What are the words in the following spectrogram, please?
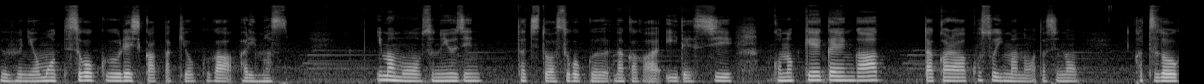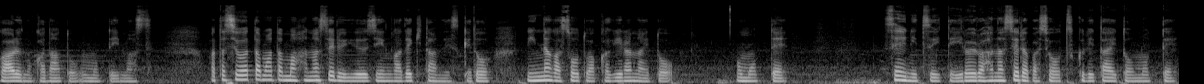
いうふうに思ってすごく嬉しかった記憶があります。今もその友人たちとはすごく仲がいいですしこの経験があったからこそ今の私の活動があるのかなと思っています。私はたまたま話せる友人ができたんですけどみんながそうとは限らないと思って性についていろいろ話せる場所を作りたいと思って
